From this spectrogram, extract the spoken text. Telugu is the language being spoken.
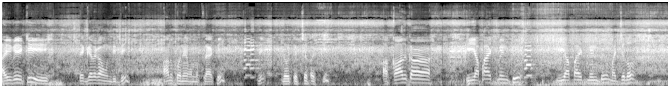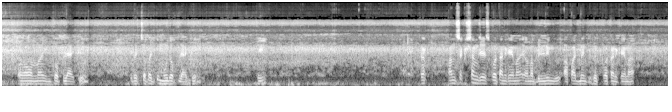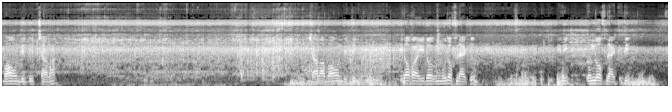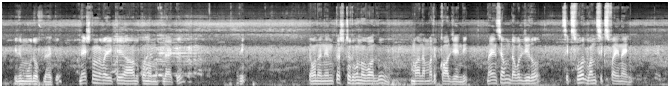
హైవేకి దగ్గరగా ఉంది ఇది ఆనుకొనే ఉన్న ఫ్లాట్. ఇది లోటు వచ్చేపటికి. ఆ కాదుక ఈ అపార్ట్మెంటు ఈ అపార్ట్మెంటు మధ్యలో ఉన్న ఇంకో ఫ్లాట్ ఇది వచ్చేపటికి మూడో ఫ్లాట్ కన్స్ట్రక్షన్ చేసుకోవటానికైనా ఏమైనా బిల్డింగ్ అపార్ట్మెంట్ పెట్టుకోవటానికైనా బాగుండిద్ది చాలా. చాలా బాగుండిద్ది ఇదొక ఇదొక మూడో ఫ్లాట్. ఇది రెండో ఫ్లాట్ ఇది. ఇది మూడో ఫ్లాట్. నేషనల్ వైకి ఆనుకొని ఉన్న ఫ్లాట్. అది. ఎవరైనా ఇంట్రెస్టెడ్ ఉన్న వాళ్ళు మా నెంబర్కి కాల్ చేయండి. Nine seven double zero six four one six five nine.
